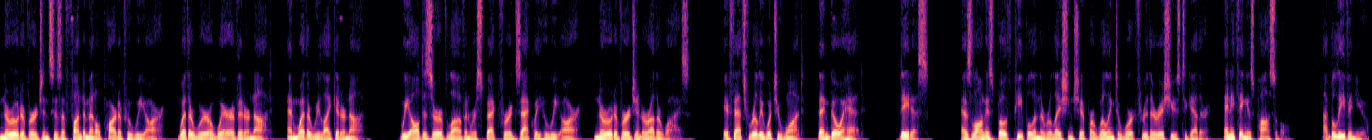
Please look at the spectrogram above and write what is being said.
Neurodivergence is a fundamental part of who we are, whether we're aware of it or not, and whether we like it or not. We all deserve love and respect for exactly who we are, neurodivergent or otherwise. If that's really what you want, then go ahead. Date us. As long as both people in the relationship are willing to work through their issues together, anything is possible. I believe in you.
